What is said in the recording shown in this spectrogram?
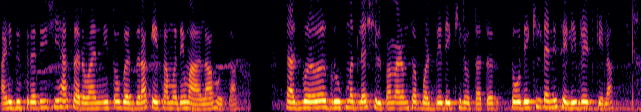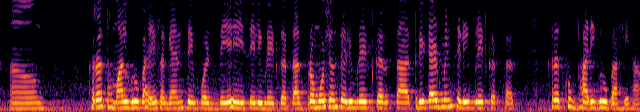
आणि दुसऱ्या दिवशी ह्या सर्वांनी तो गजरा केसामध्ये माळला होता. त्याचबरोबर ग्रुपमधल्या शिल्पा मॅडमचा बड्डे देखील होता तर तो देखील त्यांनी सेलिब्रेट केला. खरंच धमाल ग्रुप आहे सगळ्यांचे बड्डे हे सेलिब्रेट करतात प्रमोशन सेलिब्रेट करतात रिटायरमेंट सेलिब्रेट करतात. खरंच खूप भारी ग्रुप आहे हा.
